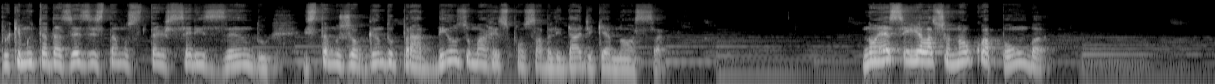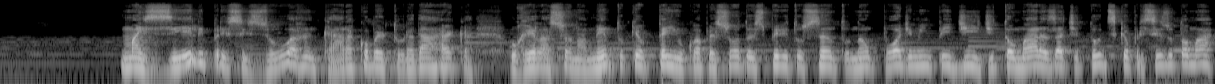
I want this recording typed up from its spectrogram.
Porque muitas das vezes estamos terceirizando, estamos jogando para Deus uma responsabilidade que é nossa. Noé se relacionou com a pomba, mas ele precisou arrancar a cobertura da arca. O relacionamento que eu tenho com a pessoa do Espírito Santo não pode me impedir de tomar as atitudes que eu preciso tomar.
